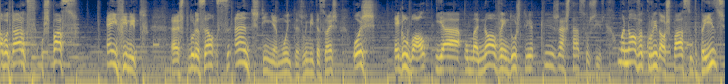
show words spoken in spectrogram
Olá, boa tarde. O espaço é infinito. A exploração, se antes tinha muitas limitações, hoje é global e há uma nova indústria que já está a surgir. Uma nova corrida ao espaço de países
